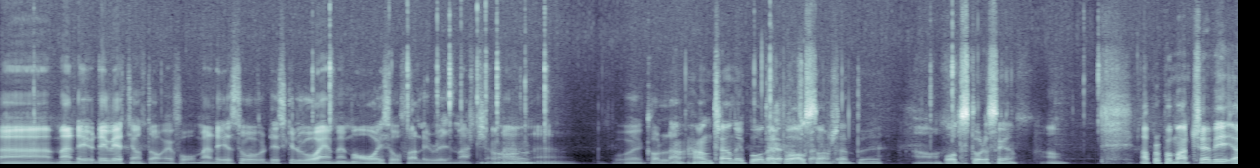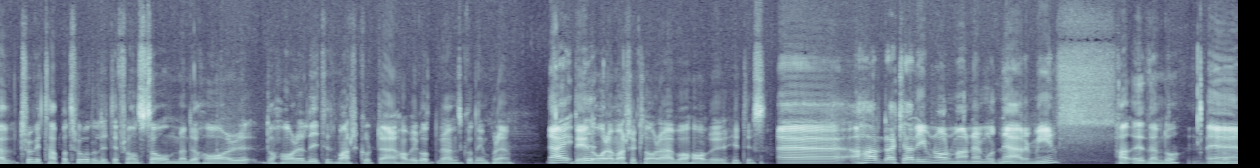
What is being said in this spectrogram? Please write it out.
Eh, men det, det vet jag inte om vi får, men det, är så, det skulle vara MMA i så fall i rematchen. Ja. Men, uh, får vi kolla. Han tränar ju på där Det på Allstar så att eh, Ja, återstår att se. ja. Apropå matcher, vi, jag tror vi tappar tråden lite från zone, men du har, du har ett litet matchkort där. Har vi, gått, vi har inte gått in på det? Nej, Det är några matcher klara här. Vad har vi hittills? eh, Harda Karim norrmannen mot Närmin. Eh, vem då? Eh,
